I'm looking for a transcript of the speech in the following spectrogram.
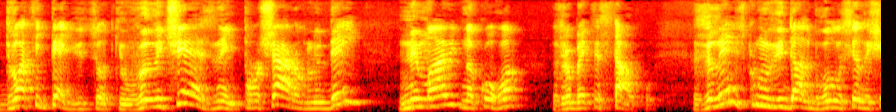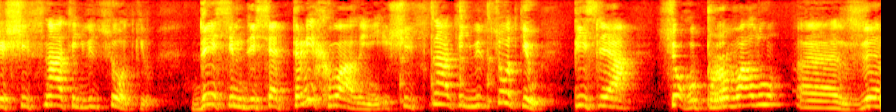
25% величезний прошарок людей не мають на кого зробити ставку. Зеленському віддали б голоси лише 16%, де 73 хвалені і 16% після цього провалу е, з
